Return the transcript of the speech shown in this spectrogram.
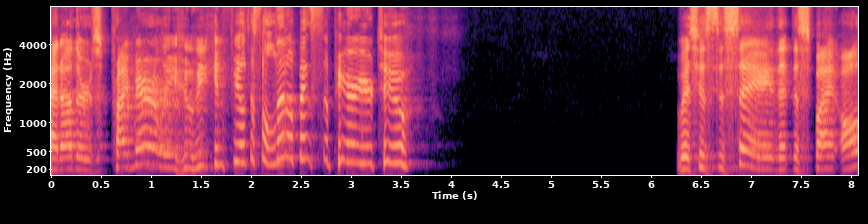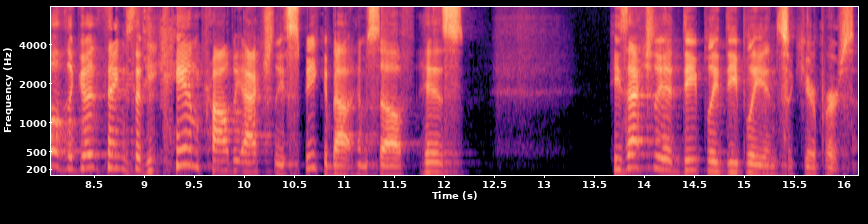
at others primarily who he can feel just a little bit superior to. Which is to say that despite all of the good things that he can probably actually speak about himself, his, he's actually a deeply, deeply insecure person.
